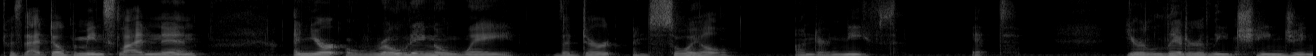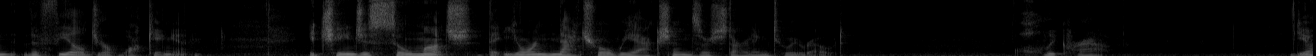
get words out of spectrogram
because that dopamine's sliding in and you're eroding away the dirt and soil underneath it. You're literally changing the field you're walking in. It changes so much that your natural reactions are starting to erode. Holy crap. Yeah.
